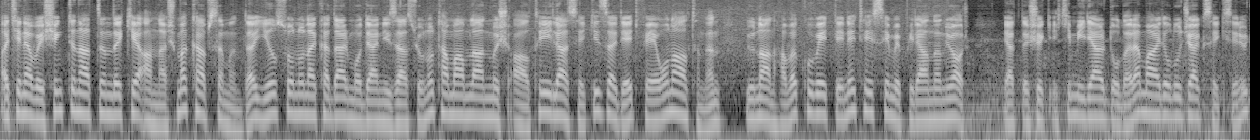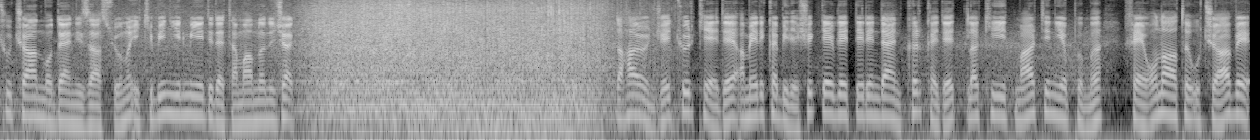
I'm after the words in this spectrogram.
Atina-Washington hattındaki anlaşma kapsamında yıl sonuna kadar modernizasyonu tamamlanmış 6 ila 8 adet F-16'nın Yunan Hava Kuvvetleri'ne teslimi planlanıyor. Yaklaşık 2 milyar dolara mal olacak 83 uçağın modernizasyonu 2027'de tamamlanacak. Daha önce Türkiye'de Amerika Birleşik Devletleri'nden 40 adet Lockheed Martin yapımı F-16 uçağı ve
